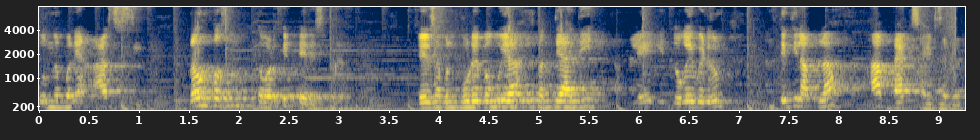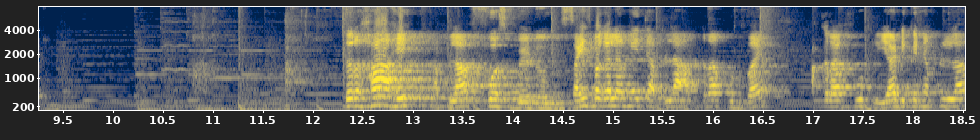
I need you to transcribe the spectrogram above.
पूर्णपणे आर सी सी ग्राउंडपासून वरती टेरेसपर्यंत टेरेस आपण पुढे बघूया. पण त्याआधी आपले हे दोघे बेडरूम आणि तेथील आपला हा बॅक साईडचा बेडरूम तर हा आहे आपला फर्स्ट बेडरूम साईज बघायला मिळते आपला अकरा फूट बाय अकरा फूट या ठिकाणी आपल्याला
